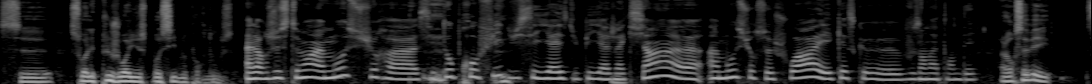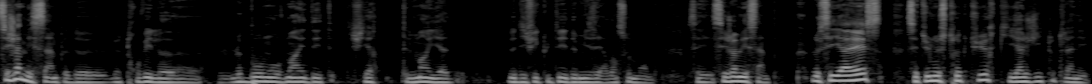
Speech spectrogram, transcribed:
soient les plus joyeuses possibles pour tous. Alors justement, un mot sur, euh, c'est au profit du CIAS du pays ajaxien, euh, un mot sur ce choix et qu'est-ce que vous en attendez? Alors vous savez, c'est jamais simple de, trouver le, beau mouvement et tellement il y a de difficultés et de misère dans ce monde. C'est jamais simple. Le CIAS, c'est une structure qui agit toute l'année,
